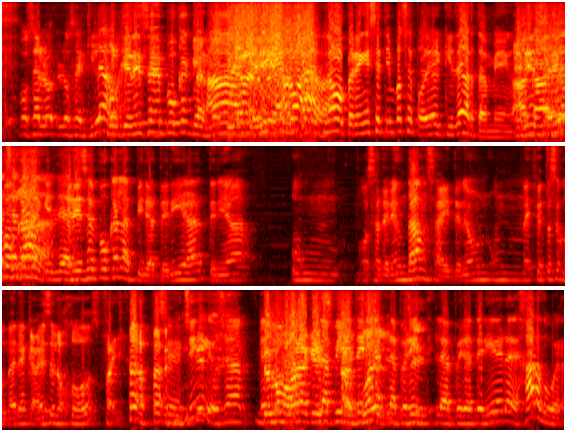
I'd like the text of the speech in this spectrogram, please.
O sea, lo- los alquilaba. Porque en esa época, claro, Ah, no, pero en ese tiempo se podía alquilar también. en, Acá esa época, en esa época la piratería tenía un... O sea, tenía un downside, tenía un, un efecto secundario que a veces los juegos fallaban. Sí, o sea, No como ahora que la, es piratería, cual, la, piri- sí. la piratería era de hardware.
